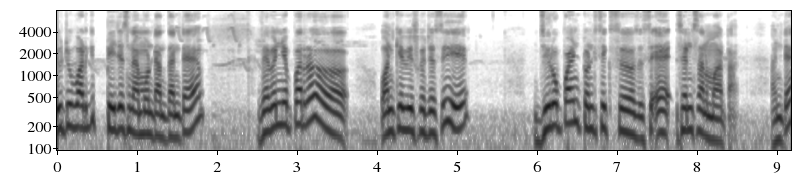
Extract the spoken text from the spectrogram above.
యూట్యూబ్ వాడికి పే చేసిన అమౌంట్ ఎంత అంటే రెవెన్యూ పర్ వన్ కే వ్యూస్కి వచ్చేసి zero point twenty six cents అనమాట అంటే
